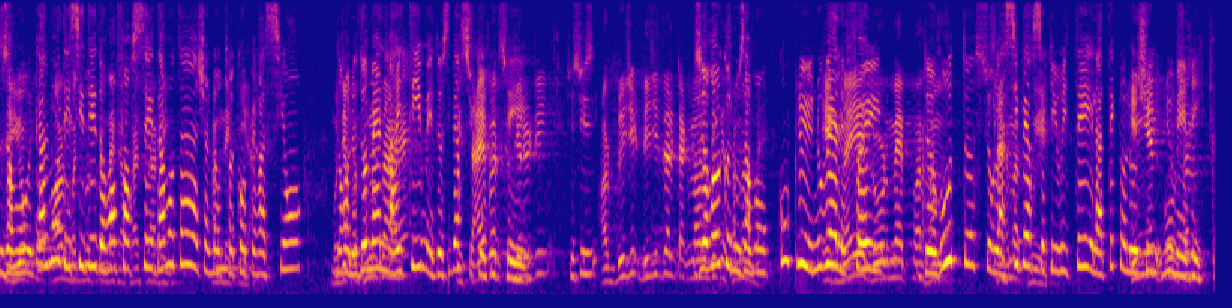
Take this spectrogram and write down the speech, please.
Nous avons également décidé de renforcer davantage notre coopération dans le domaine maritime et de cybersécurité. Je suis heureux que nous avons conclu une nouvelle feuille de route sur la cybersécurité et la technologie numérique.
